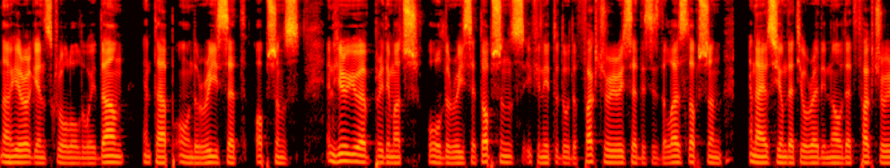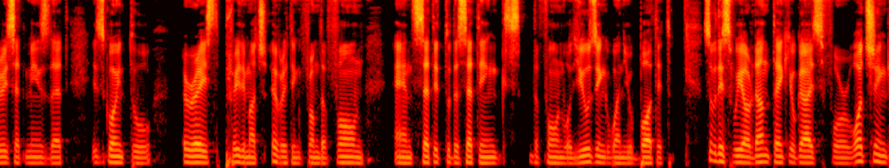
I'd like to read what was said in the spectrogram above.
Now here again scroll all the way down and tap on the reset options. And here you have pretty much all the reset options. If you need to do the factory reset, this is the last option. And I assume that you already know that factory reset means that it's going to erase pretty much everything from the phone and set it to the settings the phone was using when you bought it. So with this we are done. Thank you guys for watching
